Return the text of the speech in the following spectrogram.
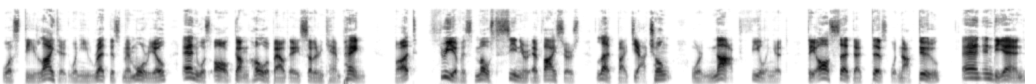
was delighted when he read this memorial and was all gung ho about a southern campaign. But three of his most senior advisers, led by Jia Chong, were not feeling it. They all said that this would not do, and in the end,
